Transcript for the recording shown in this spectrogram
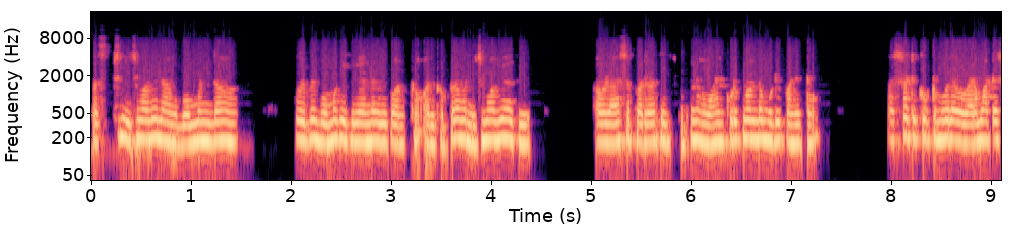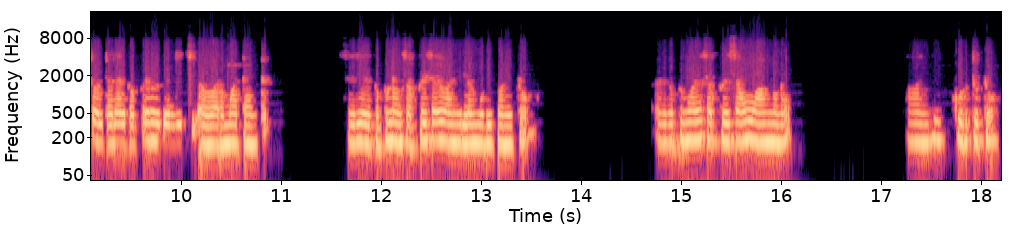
ஃபர்ஸ்ட் நிஜமாவே நாங்க பொம்மன் தான். ஒரு போய் பொம்மை கேட்கலையான்னு இது பண்ணிட்டோம்? அதுக்கப்புறம் அவன் நிஜமாவே அது அவள் ஆசைப்படுறா. அதுக்கப்புறம் நான் வாங்கி கொடுக்கணும்னு தான் முடிவு பண்ணிட்டோம். ஃபர்ஸ்ட் வாட்டி கூப்பிடும்போது அவள் வரமாட்டே சொல்லிட்டாரு அதுக்கப்புறம் எனக்கு தெரிஞ்சிச்சு அவள் வரமாட்டான்ட்டு. சரி அதுக்கப்புறம் நம்ம சர்ப்ரைஸாகவே வாங்கிடலாம் முடிவு பண்ணிட்டோம். அதுக்கப்புறமா தான் சர்ப்ரைஸாகவும் வாங்கணும் வாங்கி கொடுத்துட்டோம்.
